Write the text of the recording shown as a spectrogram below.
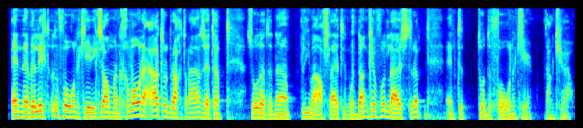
En uh, wellicht de volgende keer. Ik zal mijn gewone outro erachteraan zetten. Zodat het een prima afsluiting wordt. Dankjewel voor het luisteren. En tot de volgende keer. Dankjewel.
